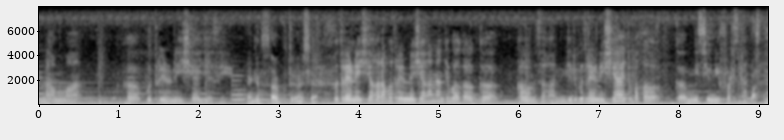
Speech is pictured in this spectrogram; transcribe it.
nama ke Putri Indonesia aja sih Yang kita saya Putri Indonesia. Putri Indonesia karena Putri Indonesia kan nanti bakal ke kalau misalkan jadi Putri Indonesia itu bakal ke Miss Universe kan Pasti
